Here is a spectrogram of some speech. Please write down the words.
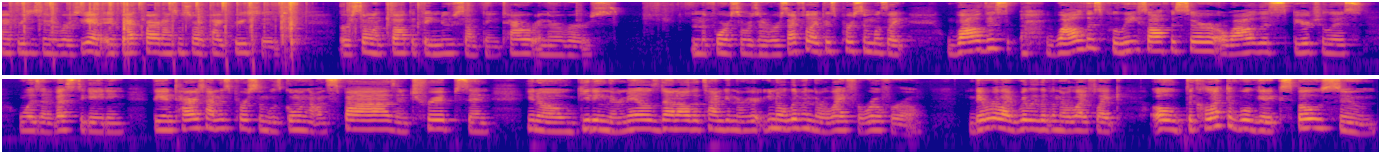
High Priestess in reverse. Yeah, it backfired on some sort of High Priestess. Or someone thought that they knew something. Tower in the reverse. And the Four Swords in reverse. I feel like this person was like while this while this police officer or while this spiritualist was investigating the entire time this person was going on spas and trips and you know getting their nails done all the time getting their hair you know living their life for real for real they were like really living their life like oh the collective will get exposed soon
